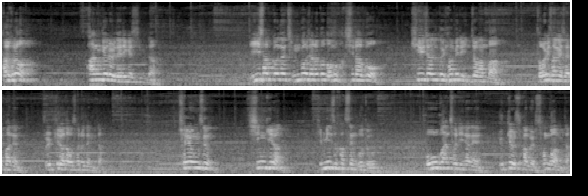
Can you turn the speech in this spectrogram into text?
자 그럼 판결을 내리겠습니다. 이 사건은 증거 자료도 너무 확실하고 피의자들도 혐의를 인정한 바 더 이상의 재판은 불필요하다고 사료됩니다. 최용승, 신기현, 김민석 학생 모두 보호관찰 2년에 6개월 수감을 선고합니다.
